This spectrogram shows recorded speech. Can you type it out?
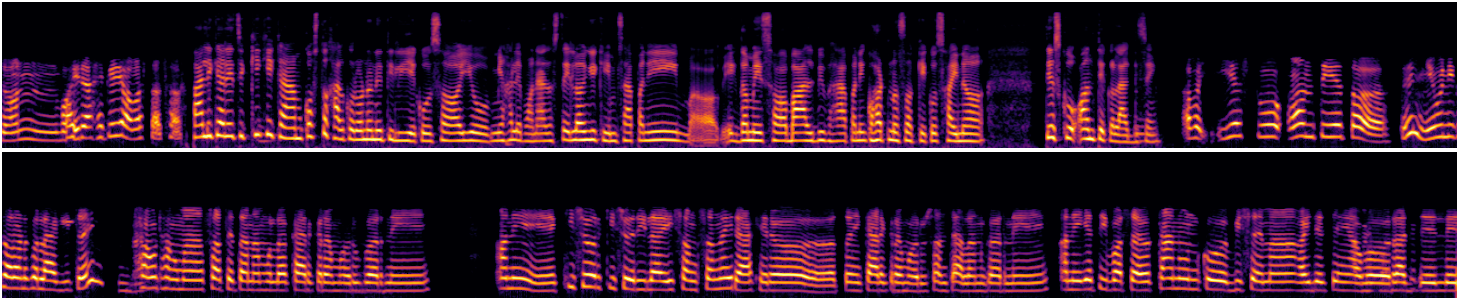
झन् भइराखेकै अवस्था छ। पालिकाले चाहिँ के के काम कस्तो खालको रणनीति लिएको छ? यो यहाँले भने जस्तै लैङ्गिक हिंसा पनि एकदमै छ बाल विवाह पनि घट्न सकेको छैन। त्यसको अन्त्यको लागि चाहिँ। अब यसको अन्त्य त न्यूनीकरणको लागि चाहिँ ठाउँ ठाउँमा सचेतनामूलक कार्यक्रमहरू गर्ने अनि किशोर किशोरीलाई सँगसँगै राखेर चाहिँ कार्यक्रमहरू सञ्चालन गर्ने। अनि यति वर्ष कानुनको विषयमा अहिले चाहिँ अब राज्यले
